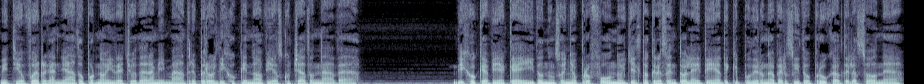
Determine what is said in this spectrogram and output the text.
Mi tío fue regañado por no ir a ayudar a mi madre, pero él dijo que no había escuchado nada. Dijo que había caído en un sueño profundo y esto acrecentó la idea de que pudieron haber sido brujas de la zona.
